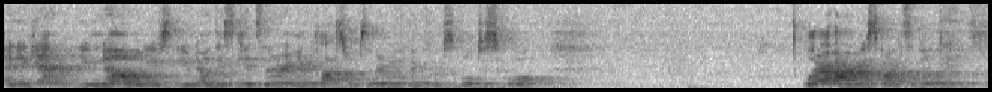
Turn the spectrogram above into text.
And again, you know, you, you know these kids that are in your classrooms that are moving from school to school. What are our responsibilities?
